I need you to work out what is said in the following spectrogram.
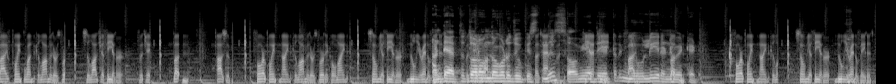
5.1 kilometers worth. Salaja Theater. Vijay. Button. Positive. 4.9 kilometers vertical line. Somya Theater. Newly renovated. అంటే ఎంత దూరం ఉందో కూడా Vijay చూపిస్తుంది Attachment. Soumya PNG. Theatre File. Newly Button. Renovated 4.9 kilo. Somya Theater. Newly renovated.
